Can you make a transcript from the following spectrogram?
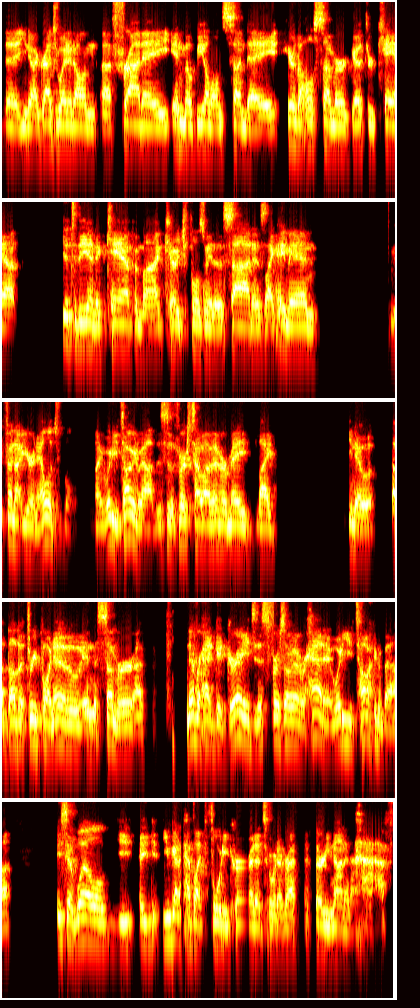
The you know I graduated on a Friday in Mobile on Sunday. Here the whole summer, go through camp, get to the end of camp, and my coach pulls me to the side and is like, "Hey man, we found out you're ineligible." I'm like, what are you talking about? This is the first time I've ever made like you know above a 3.0 in the summer. I've never had good grades. This is the first time I've ever had it. What are you talking about? He said, well, you, you got to have like 40 credits or whatever. I had 39 and a half.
